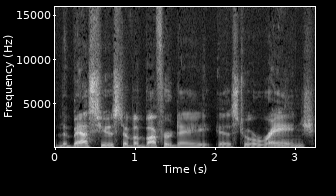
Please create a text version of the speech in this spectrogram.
the best use of a buffer day is to arrange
